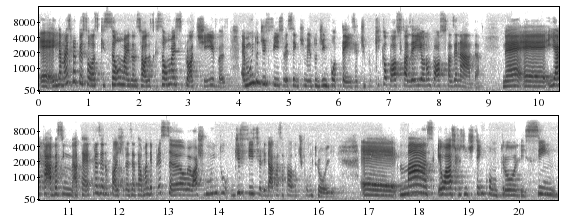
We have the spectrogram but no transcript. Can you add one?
É, ainda mais para pessoas que são mais ansiosas, que são mais proativas, é muito difícil esse sentimento de impotência, tipo, o que, que eu posso fazer e eu não posso fazer nada né? É, e acaba, assim, até trazendo, pode trazer até uma depressão. Eu acho muito difícil lidar com essa falta de controle. É, mas eu acho que a gente tem controle, sim,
